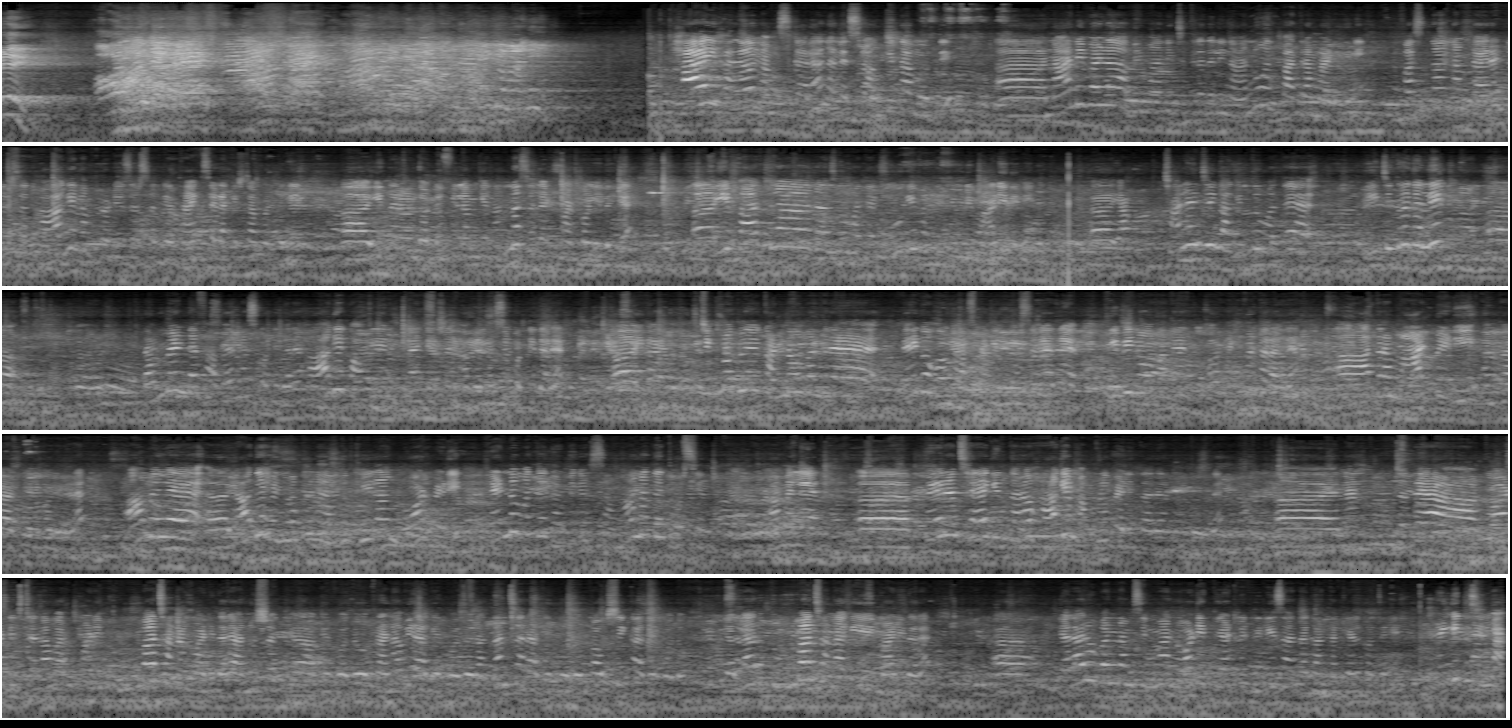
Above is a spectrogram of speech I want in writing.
ಹೇಳಿ. Hi, hello, ನಮಸ್ಕಾರ. ನನ್ನ ಹೆಸರು ಅಂಕಿತಾ ಮೂರ್ತಿ. ನಾನಿವಳ ಅಭಿಮಾನಿ ಚಿತ್ರದಲ್ಲಿ ನಾನು ಒಂದು ಪಾತ್ರ ಮಾಡಿದ್ದೀನಿ. ಫಸ್ಟ್ ನಾನು ನಮ್ಮ ಡೈರೆಕ್ಟರ್ ಸರ್ ಹಾಗೆ ನಮ್ಮ ಪ್ರೊಡ್ಯೂಸರ್ ಸರ್ಗೆ ಥ್ಯಾಂಕ್ಸ್ ಹೇಳಕ್ಕೆ ಇಷ್ಟಪಡ್ತೀನಿ. ಈ ಥರ ಒಂದು ದೊಡ್ಡ ಫಿಲಮ್ಗೆ ನನ್ನ ಸೆಲೆಕ್ಟ್ ಮಾಡ್ಕೊಂಡಿದ್ದಕ್ಕೆ. ಈ ಪಾತ್ರ ನಾನು ಮತ್ತೆ ಮೂಗಿ ಮತ್ತು ಫ್ಯೂರಿ ಮಾಡಿದ್ದೀನಿ. ಚಾಲೆಂಜಿಂಗ್ ಆಗಿತ್ತು, ಮತ್ತು ಈ ಚಿತ್ರದಲ್ಲಿ ಆ್ಯಂಡ್ ಡೆಫ್ ಅವೇರ್ನೆಸ್ ಕೊಟ್ಟಿದ್ದಾರೆ. ಹಾಗೆ ಕಾಕ್ಲಿಯರ್ ಇಂಪ್ಲಾಂಟೇಷನ್ ಅವೇರ್ನೆಸ್ ಕೊಟ್ಟಿದ್ದಾರೆ. ಈಗ ಚಿಕ್ಕ ಮಕ್ಕಳಿಗೆ ಕಣ್ಣು ಬಂದರೆ ಬೇಗ ಹೋಗಿ ಹಾಸ್ಪಿಟಲ್ ತೋರಿಸ್ತಾರೆ ಆದರೆ ಕಿವಿ ನೋವು ಬಂದರೆ ಆತರ ಆ ಥರ ಮಾಡಬೇಡಿ ಅಂತ ಕೇಳ್ಕೊಂಡಿದ್ದಾರೆ. ಆಮೇಲೆ ಯಾವುದೇ ಹೆಣ್ಮಕ್ಳನ್ನ ಯಾವುದು ಕೀಳಾಗಿ ನೋಡಬೇಡಿ. ಹೆಣ್ಣು ಮತ್ತು ಗಂಡಿಗೆ ಸಮಾನತೆ ತೋರಿಸಿ ಅಂತ ಆಮೇಲೆ ಪೇರೆಂಟ್ಸ್ ಹೇಗಿರ್ತಾರೋ ಹಾಗೆ ಮಕ್ಕಳು ಬೆಳೀತಾರೆ ಅನ್ನೋದು ಇದೆ. ಎಲ್ಲ ವರ್ಕ್ ಮಾಡಿ ತುಂಬ ಚೆನ್ನಾಗಿ ಮಾಡಿದ್ದಾರೆ. ಅನುಶ್ರಕ್ ಆಗಿರ್ಬೋದು, ಪ್ರಣವಿ ಆಗಿರ್ಬೋದು, ರತನ್ ಸರ್ ಆಗಿರ್ಬೋದು, ಕೌಶಿಕ್ ಆಗಿರ್ಬೋದು, ಎಲ್ಲರೂ ತುಂಬ ಚೆನ್ನಾಗಿ ಮಾಡಿದ್ದಾರೆ. ಎಲ್ಲರೂ ಬಂದು ನಮ್ಮ ಸಿನಿಮಾ ನೋಡಿ ಥಿಯೇಟ್ರಿಗೆ ರಿಲೀಸ್ ಆದಾಗ ಅಂತ ಕೇಳ್ಕೊತೀನಿ. ಹೆಂಗಿತ್ತು ಸಿನಿಮಾ?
